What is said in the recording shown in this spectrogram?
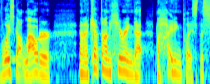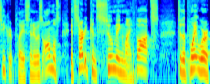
voice got louder, and I kept on hearing that the hiding place, the secret place, and it was almost, it started consuming my thoughts to the point where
